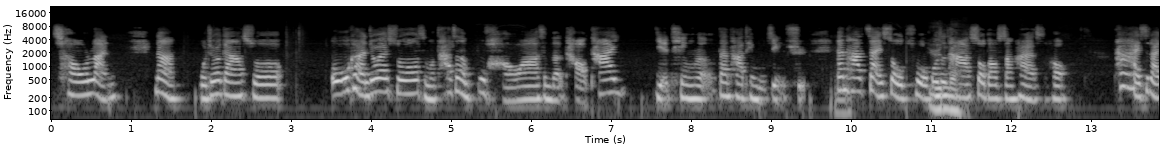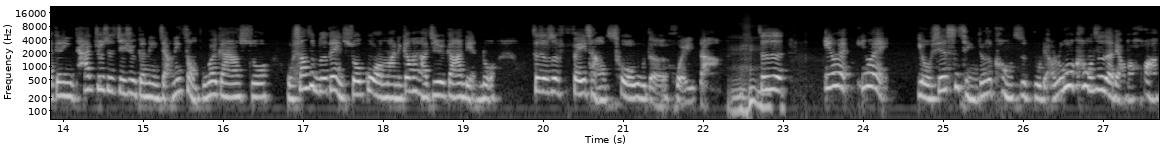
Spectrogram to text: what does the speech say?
超烂，那我就会跟他说。我我可能就会说什么他真的不好啊什么的，好，他也听了，但他听不进去。但他再受挫或是他受到伤害的时候，他还是来跟你，他就是继续跟你讲。你总不会跟他说，我上次不是跟你说过了吗？你干嘛还要继续跟他联络？这就是非常错误的回答。就是因为因为有些事情就是控制不了，如果控制得了的话，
